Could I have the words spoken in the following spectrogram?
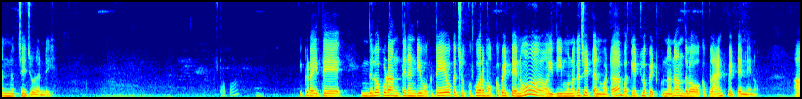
అన్ని వచ్చాయి చూడండి ఇక్కడైతే ఇందులో కూడా అంతేనండి. ఒకటే ఒక చుక్కకూర మొక్క పెట్టాను. ఇది మునగ చెట్టు అనమాట బకెట్లో పెట్టుకున్నాను. అందులో ఒక ప్లాంట్ పెట్టాను నేను. ఆ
